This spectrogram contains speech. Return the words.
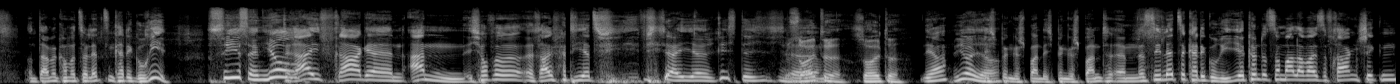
und damit kommen wir zur letzten Kategorie. Sie, Senor. Drei Fragen an. Ich hoffe, Ralf hat die jetzt wieder hier richtig. ähm, Sollte, sollte. ja? Ja, ja. Ich bin gespannt, ich bin gespannt. Ähm, das ist die letzte Kategorie. Ihr könnt uns normalerweise Fragen schicken,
